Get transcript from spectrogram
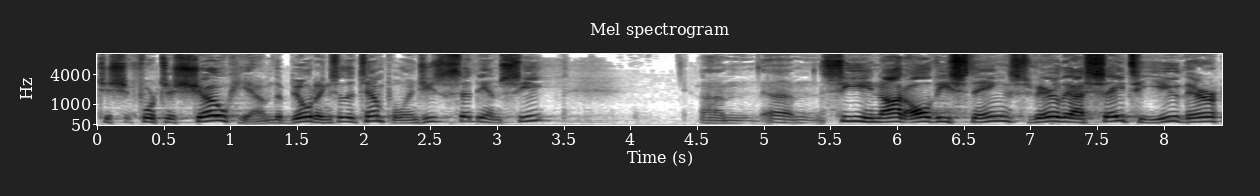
to sh- for to show him the buildings of the temple. And Jesus said to him, See, um, um, see ye not all these things? Verily I say to you, there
